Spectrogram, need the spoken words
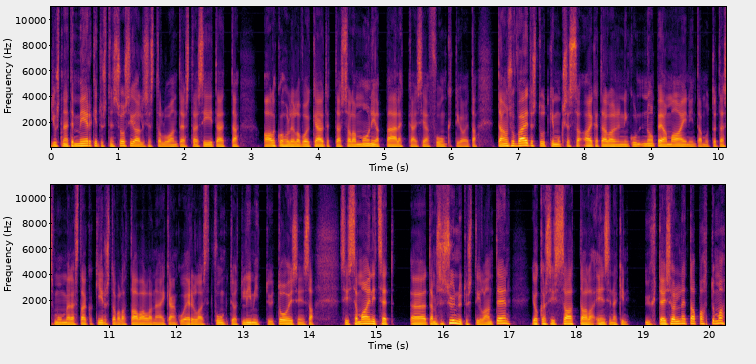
just näiden merkitysten sosiaalisesta luonteesta ja siitä, että alkoholilla voi käytettäessä olla monia päällekkäisiä funktioita. Tämä on sun väitöstutkimuksessa aika tällainen niin kuin nopea maininta, mutta tässä mun mielestä aika kiinnostavalla tavalla nämä ikään kuin erilaiset funktiot limittyy toisiinsa. Siis sä mainitset ö, tämmöisen synnytystilanteen, joka siis saattaa olla ensinnäkin yhteisöllinen tapahtuma,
